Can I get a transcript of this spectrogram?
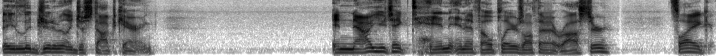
They legitimately just stopped caring. And now you take 10 NFL players off that roster. It's like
